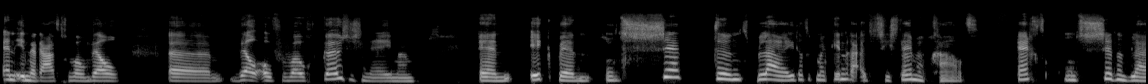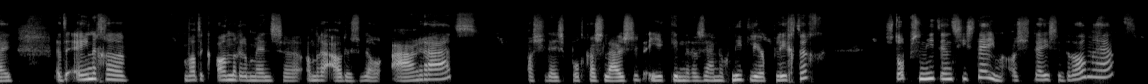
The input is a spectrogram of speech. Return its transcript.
En inderdaad gewoon wel, wel overwogen keuzes nemen. En ik ben ontzettend blij dat ik mijn kinderen uit het systeem heb gehaald. Echt ontzettend blij. Het enige wat ik andere mensen, andere ouders wel aanraad, als je deze podcast luistert en je kinderen zijn nog niet leerplichtig, stop ze niet in het systeem. Als je deze dromen hebt,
